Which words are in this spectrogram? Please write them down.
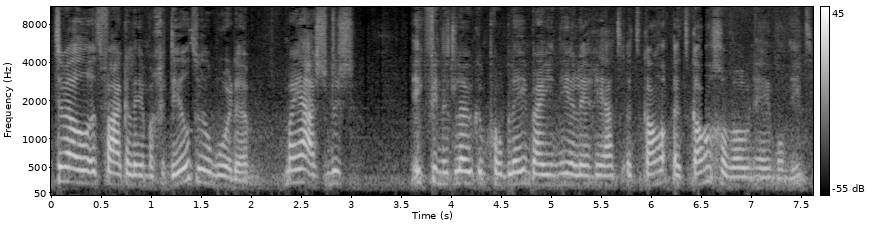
Terwijl het vaak alleen maar gedeeld wil worden. Maar ja, dus ik vind het leuk een probleem bij je neerleggen. Ja, het, het, kan, het kan gewoon helemaal niet.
